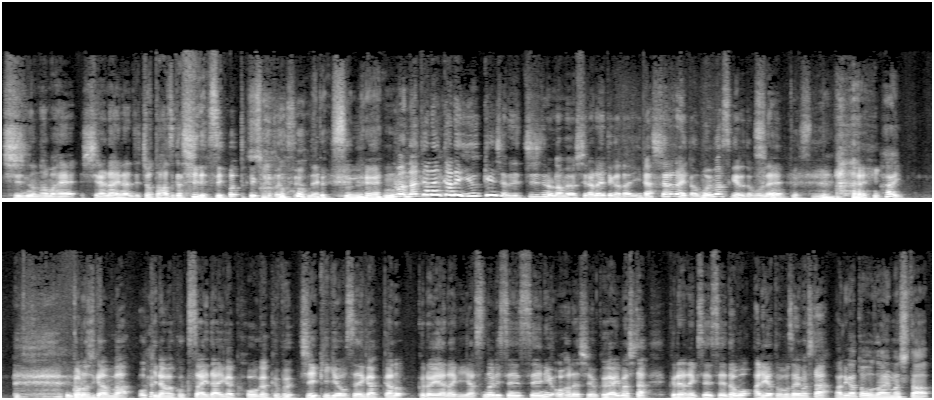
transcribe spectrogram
知事の名前知らないなんてちょっと恥ずかしいですよということですよね。ね。まあ、なかなかね有権者で知事の名前を知らないという方はいらっしゃらないと思いますけれどもね。そうですね。はい、はい、この時間は沖縄国際大学法学部地域行政学科の黒柳康則先生にお話を伺いました。黒柳先生どうもありがとうございました。ありがとうございました。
